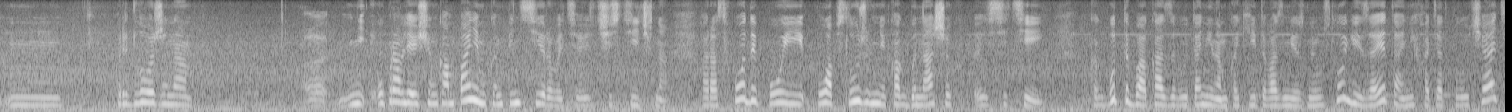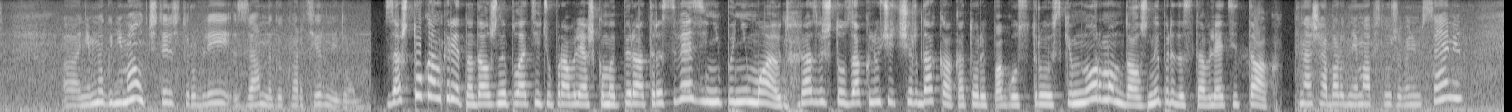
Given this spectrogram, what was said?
предложено э, управляющим компаниям компенсировать э, частично расходы по, и, по обслуживанию как бы наших сетей. Как будто бы оказывают они нам какие-то возмездные услуги, и за это они хотят получать ни много ни мало 400 рублей за многоквартирный дом. За что конкретно должны платить управляшкам операторы связи, не понимают. Разве что за ключ от чердака, который по госстроевским нормам должны предоставлять и так. Наше оборудование мы обслуживаем сами.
